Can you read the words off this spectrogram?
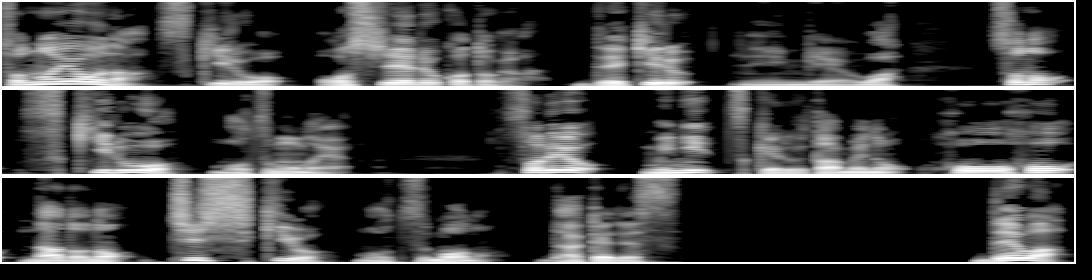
そのようなスキルを教えることができる人間は、そのスキルを持つ者や、それを身につけるための方法などの知識を持つ者だけです。では、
